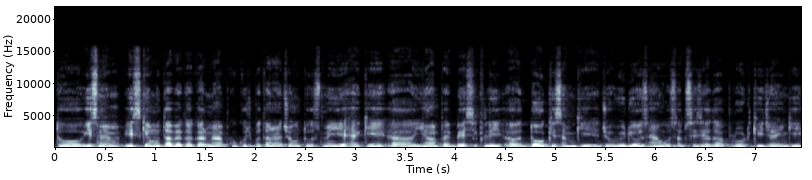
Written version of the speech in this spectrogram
تو اس میں، اس کے مطابق اگر میں آپ کو کچھ بتانا چاہوں تو اس میں یہ ہے کہ uh, یہاں پہ بیسکلی دو قسم کی جو ویڈیوز ہیں وہ سب سے زیادہ اپلوڈ کی جائیں گی.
